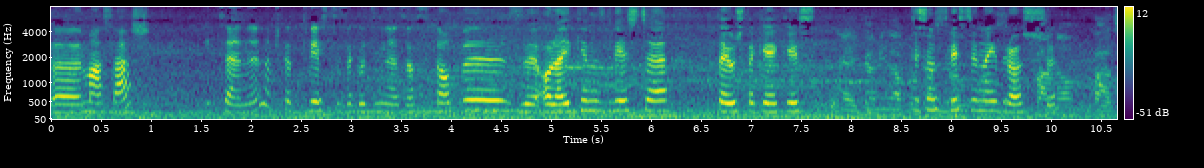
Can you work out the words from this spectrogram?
e, masaż i ceny, na przykład 200 za godzinę za stopy, z olejkiem z 200, tutaj już takie jakieś Ej, Kamila, pokaż 1200 to najdroższy. panom. Patrz,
